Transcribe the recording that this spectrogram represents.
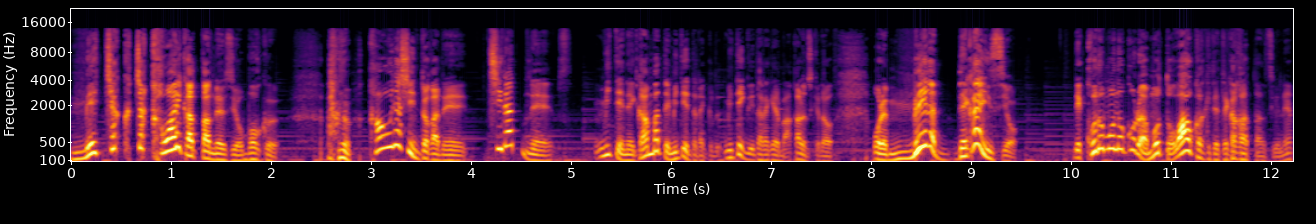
めちゃくちゃ可愛かったんですよ、僕。あの、顔写真とかね、チラッとね、見てね、頑張って見ていただけ、見ていただければわかるんですけど、俺、目がでかいんですよ。で、子供の頃はもっと輪をかけてでかかったんですよね。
